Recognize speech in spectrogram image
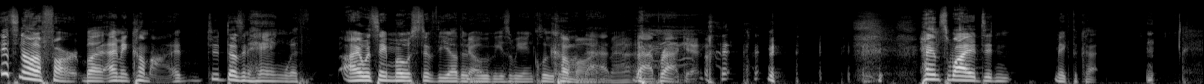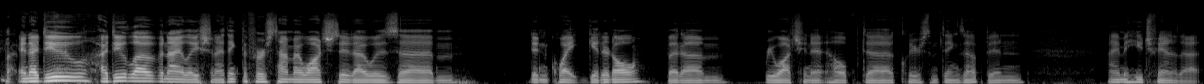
It's not a fart, but I mean, come on, it, it doesn't hang with. I would say most of the other No. movies we include Come on, on, that, Matt. that bracket. Hence why it didn't make the cut. But And I do I do love Annihilation. I think the first time I watched it I was um didn't quite get it all, but um rewatching it helped uh, clear some things up and I am a huge fan of that.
